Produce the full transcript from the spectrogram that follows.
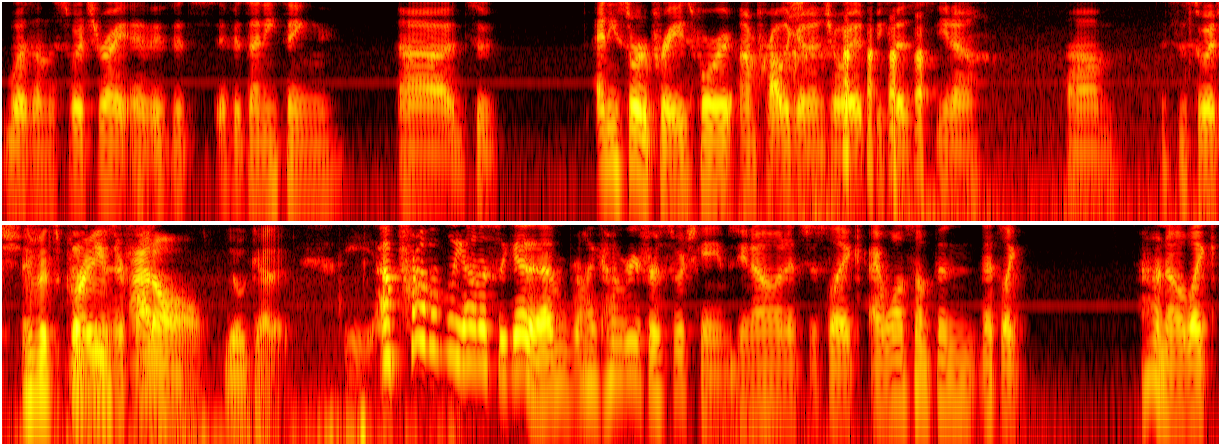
was on the Switch, right? If it's if it's anything uh to any sort of praise for it, I'm probably going to enjoy it because, you know, um it's the Switch. If it's Those praised games at all, you'll get it. I'll probably honestly get it. I'm like hungry for Switch games, you know, and it's just like I want something that's like I don't know, like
